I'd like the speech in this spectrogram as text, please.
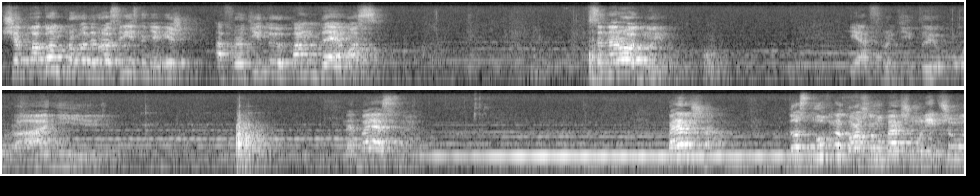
Ще Платон проводив розрізнення між Афродітою Пандемос, всенародною, і Афродітою Уранією, небесною. Перша доступна кожному першому ліпшому.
